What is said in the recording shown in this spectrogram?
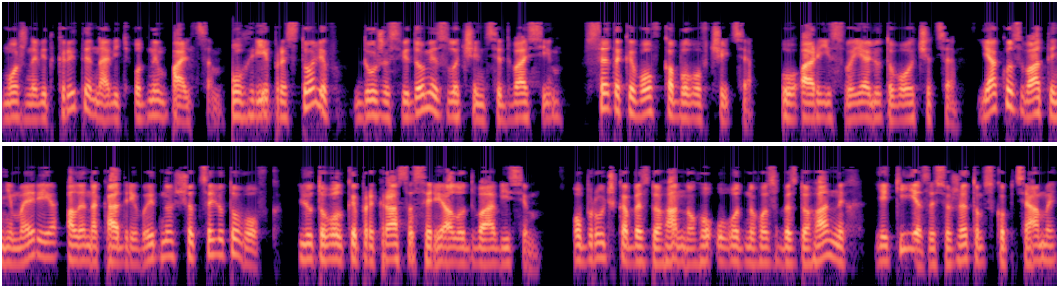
можна відкрити навіть одним пальцем. У грі престолів дуже свідомі злочинці 2-7. Все-таки вовка або вовчиця. У Арії своя лютововчиця. Яку звати Німерія, але на кадрі видно, що це лютововк. Лютоволки прикраса серіалу 2.8. Обручка бездоганного у одного з бездоганних, які є за сюжетом з копцями.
